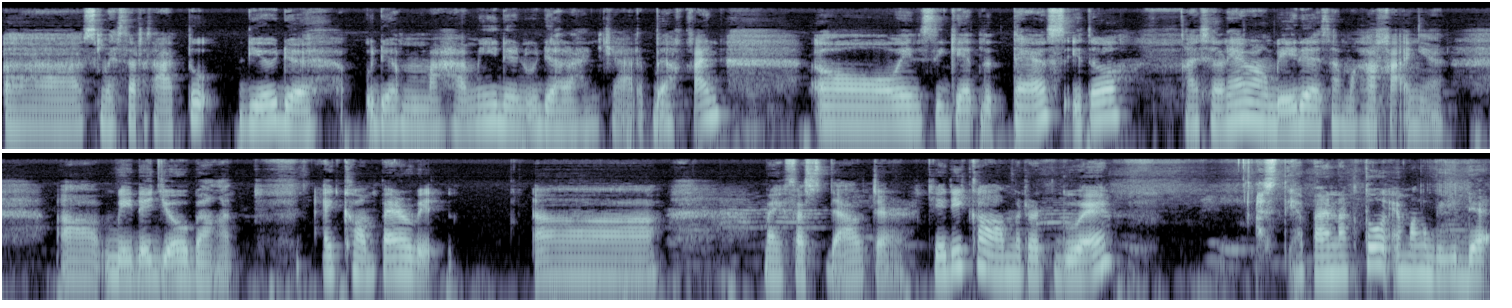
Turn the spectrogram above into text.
uh, semester 1 dia udah udah memahami dan udah lancar. Bahkan uh, when she get the test itu hasilnya emang beda sama kakaknya. Uh, beda jauh banget. I compare with uh, my first daughter. Jadi kalau menurut gue setiap anak tuh emang beda.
